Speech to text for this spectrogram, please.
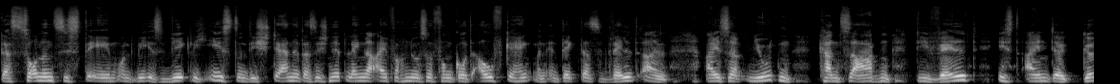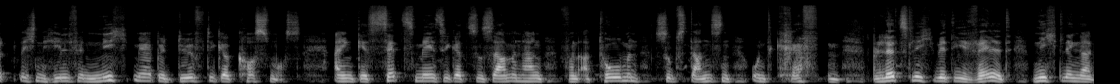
das Sonnensystem und wie es wirklich ist und die Sterne. Das ist nicht länger einfach nur so von Gott aufgehängt. Man entdeckt das Weltall. Isaac Newton kann sagen, die Welt ist ein der göttlichen Hilfe nicht mehr bedürftiger Kosmos ein gesetzmäßiger Zusammenhang von Atomen, Substanzen und Kräften. Plötzlich wird die Welt nicht länger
